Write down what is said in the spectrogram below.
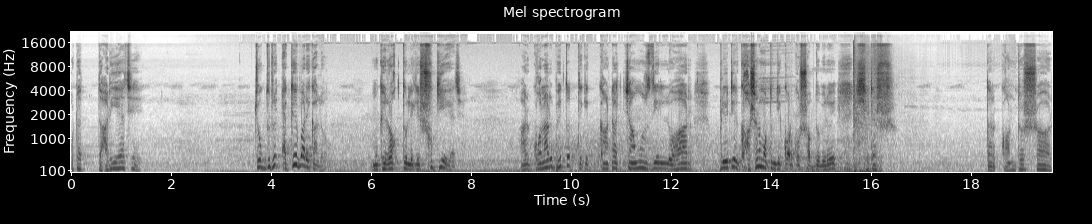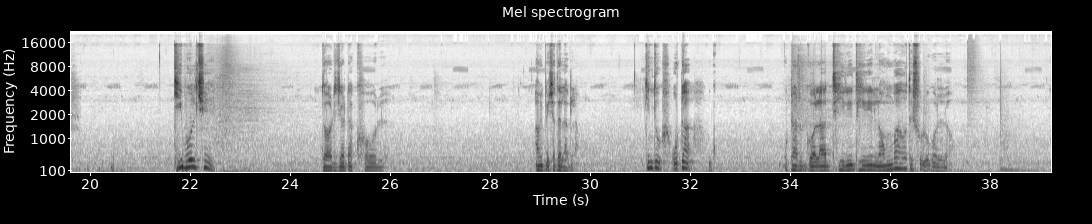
ওটা দাঁড়িয়ে আছে। চোখ দুটো একেবারে কালো। মুখে রক্ত লেগে শুকিয়ে গেছে। আর গলার ভেতর থেকে কাঁটা চামচ দিয়ে লোহার প্লেটের ঘষার মতন যে কর্কশ শব্দ বেরোয়, সেটা তার কণ্ঠস্বর কি বলছে? দরজাটা খোল। আমি পেছাতে লাগলাম। কিন্তু ওটা ওটার গলা ধীরে ধীরে লম্বা হতে শুরু করল।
